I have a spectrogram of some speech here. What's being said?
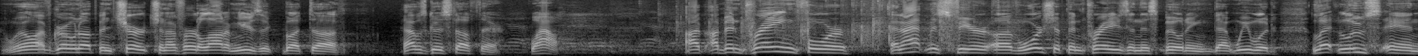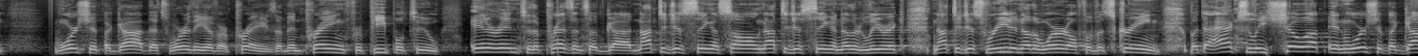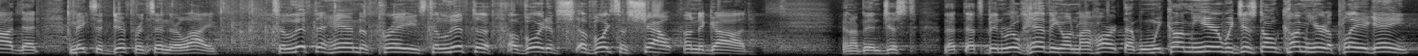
Well, I've grown up in church and I've heard a lot of music, but uh, that was good stuff there. Wow. I've, I've been praying for an atmosphere of worship and praise in this building that we would let loose and worship a God that's worthy of our praise. I've been praying for people to enter into the presence of God, not to just sing a song, not to just sing another lyric, not to just read another word off of a screen, but to actually show up and worship a God that makes a difference in their life. To lift a hand of praise, to lift a, a, of, a voice of shout unto God. And I've been just, that, that's been real heavy on my heart that when we come here, we just don't come here to play a game.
